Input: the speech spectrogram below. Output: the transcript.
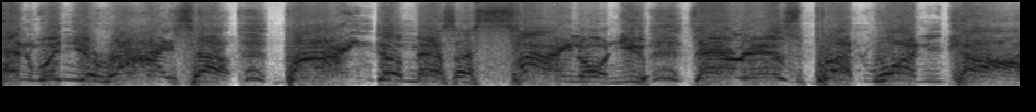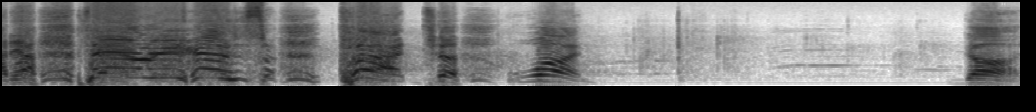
and when you rise up. Bind them as a sign on you. There is but one God. There is but one God.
